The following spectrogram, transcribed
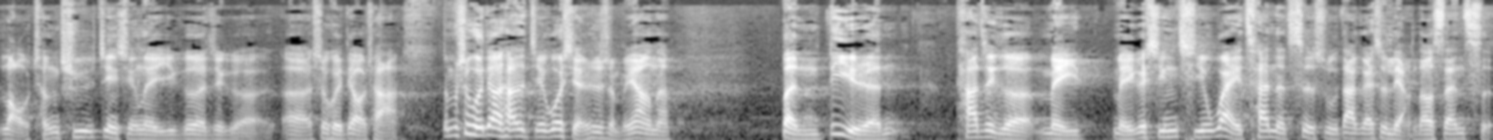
老城区进行了一个这个呃社会调查。那么社会调查的结果显示什么样呢？本地人。他这个每每个星期外餐的次数大概是两到三次，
